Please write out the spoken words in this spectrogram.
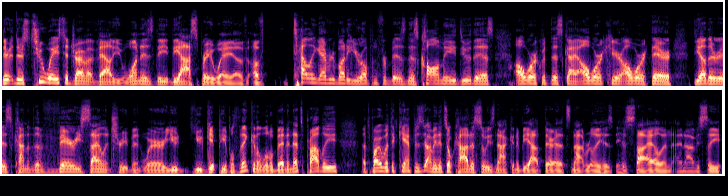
there, there's two ways to drive up value. One is the the Ospreay way of of telling everybody you're open for business. Call me, do this. I'll work with this guy. I'll work here. I'll work there. The other is kind of the very silent treatment where you you get people thinking a little bit, and that's probably that's probably what the camp is. I mean, it's Okada, so he's not going to be out there. That's not really his his style, and and obviously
